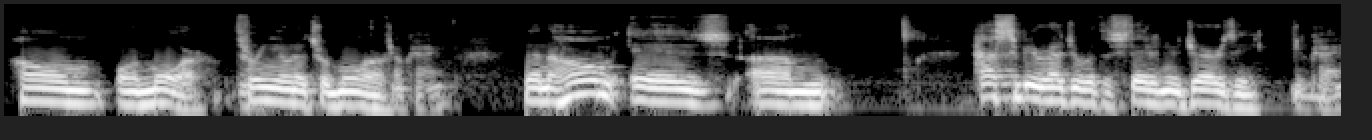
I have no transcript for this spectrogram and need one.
home or more, three units or more, Okay. then the home is um, has to be registered with the state of New Jersey, Okay.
